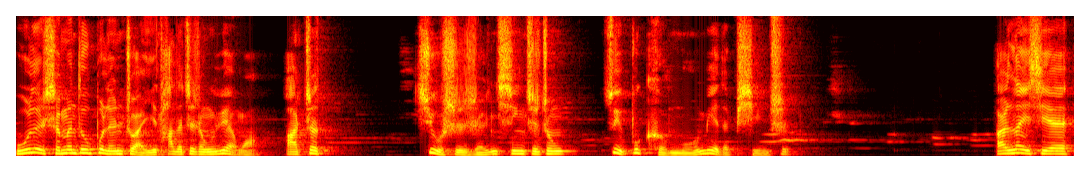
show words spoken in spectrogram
无论什么都不能转移他的这种愿望，而这。就是人心之中最不可磨灭的品质，而那些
